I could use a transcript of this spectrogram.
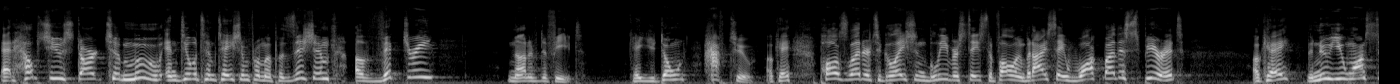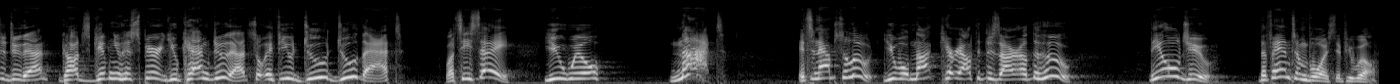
it helps you start to move and deal with temptation from a position of victory, not of defeat. Okay, you don't have to. Okay, Paul's letter to Galatian believers states the following But I say, walk by the Spirit, Okay? The new you wants to do that. God's given you his spirit. You can do that. So if you do do that, what's he say? You will not. It's an absolute. You will not carry out the desire of the who? The old you. The phantom voice, if you will.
